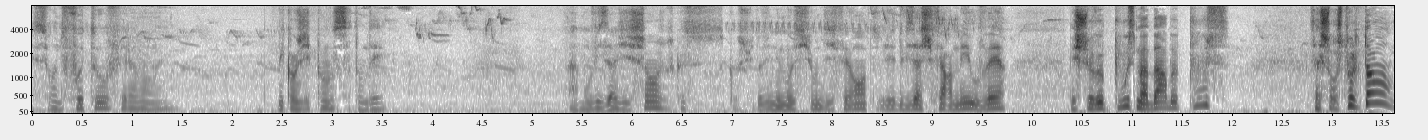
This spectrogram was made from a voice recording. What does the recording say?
Sur une photo, finalement, oui. Mais quand j'y pense, attendez. Ah, mon visage, il change, parce que je suis dans une émotion différente, j'ai le visage fermé, ouvert. Mes cheveux poussent, ma barbe pousse. Ça change tout le temps.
